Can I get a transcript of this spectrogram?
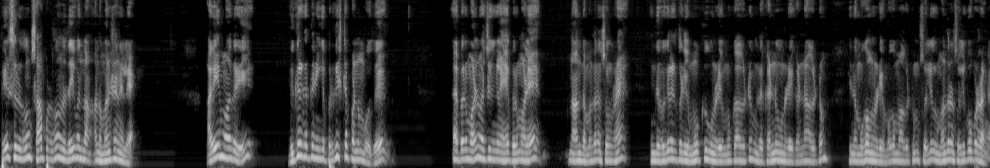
பேசுகிறதும் சாப்பிட்றதும் அந்த தெய்வம் தான் அந்த மனுஷன் இல்லை. அதே மாதிரி விக்கிரகத்தை நீங்கள் பிரதிஷ்டை பண்ணும்போது பெருமாள்னு வச்சுக்கோங்களேன் பெருமாளே நான் அந்த மந்திரம் சொல்கிறேன் இந்த விக்கிரகத்துடைய மூக்கு உன்னுடைய மூக்காகட்டும் இந்த கண்ணு உன்னுடைய கண்ணாகட்டும் இந்த முகம் உன்னுடைய முகமாகட்டும் சொல்லி ஒரு மந்திரம் சொல்லி கூப்பிடுறாங்க.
